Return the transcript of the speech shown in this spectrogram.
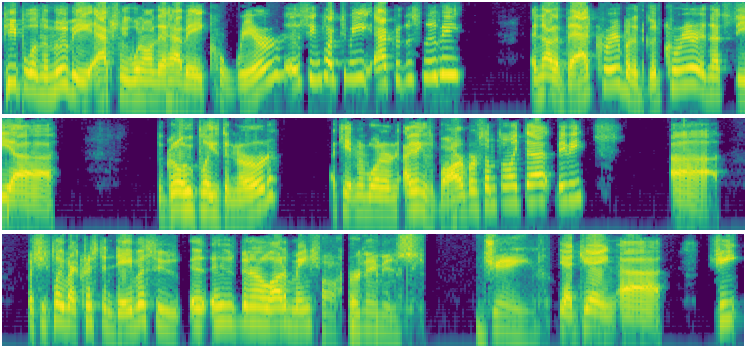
people in the movie actually went on to have a career. It seems like to me after this movie, and not a bad career, but a good career, and that's the uh the girl who plays the nerd. I can't remember what her. I think it's Barb or something like that, maybe. Uh, but she's played by Kristin Davis, who who's been in a lot of mainstream. Oh, her name is Jane. Yeah, Jane. Uh, she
